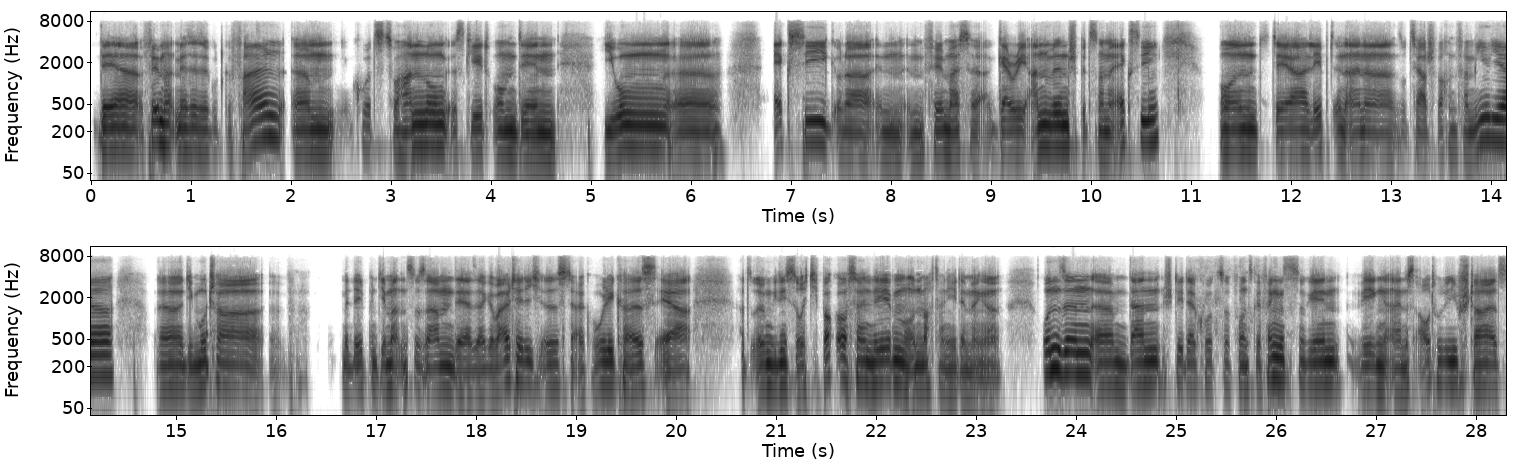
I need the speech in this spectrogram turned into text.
Der Film hat mir sehr, sehr gut gefallen. Ähm, kurz zur Handlung. Es geht um den jungen äh, Exi oder in, im Film heißt er Gary Unwin, Spitzname Exi. Und der lebt in einer sozial schwachen Familie. Äh, die Mutter äh, lebt mit jemandem zusammen, der sehr gewalttätig ist, der Alkoholiker ist. Er hat irgendwie nicht so richtig Bock auf sein Leben und macht dann jede Menge Unsinn. Ähm, dann steht er kurz davor, ins Gefängnis zu gehen, wegen eines Autodiebstahls.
